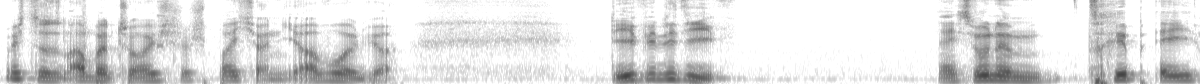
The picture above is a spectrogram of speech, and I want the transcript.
Möchtest du den Arbeitsscheuch speichern? Ja, wollen wir. Definitiv. Nach so einem Trip, ey,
